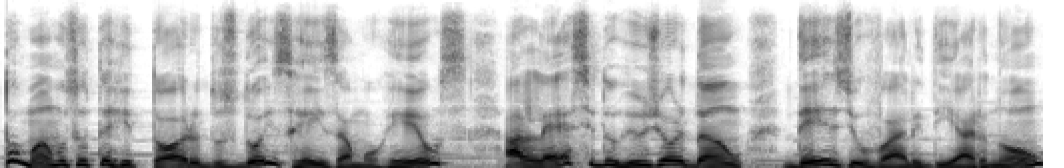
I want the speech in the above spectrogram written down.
tomamos o território dos dois reis amorreus, a leste do rio Jordão, desde o vale de Arnon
